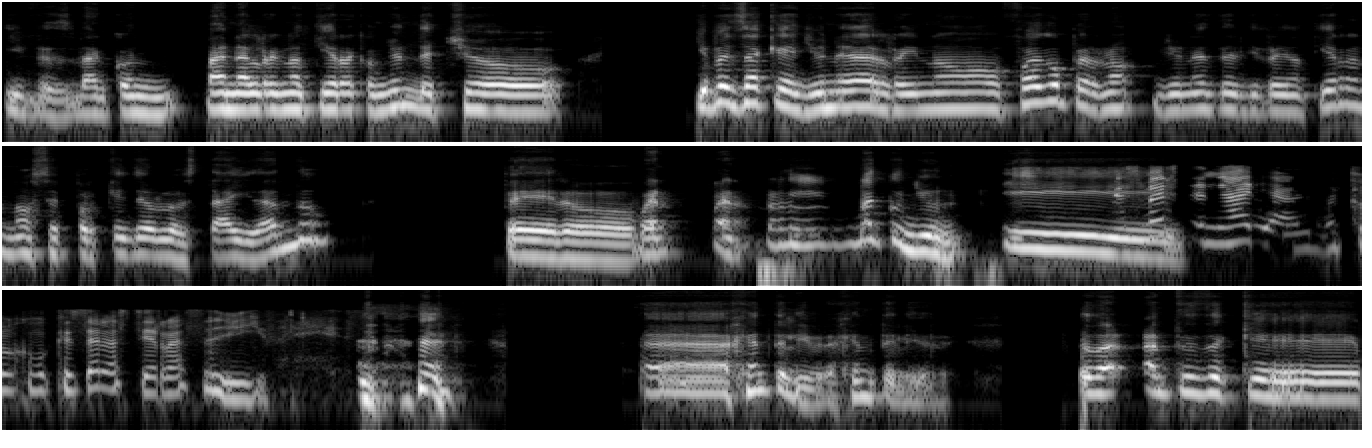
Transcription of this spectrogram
Y pues van, con, van al Reino Tierra con Jun. De hecho, yo pensaba que Jun era del Reino Fuego, pero no, Jun es del Reino Tierra. No sé por qué yo lo está ayudando. Pero bueno, bueno, va con Jun. Y. Es mercenaria, co- como que es de las tierras libres. Ah, gente libre, gente libre. Antes de que,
